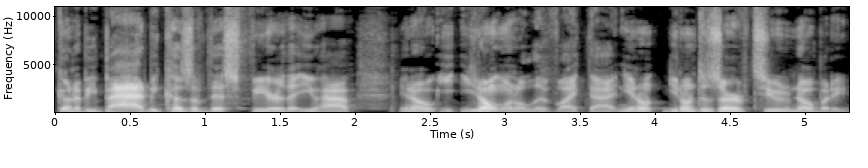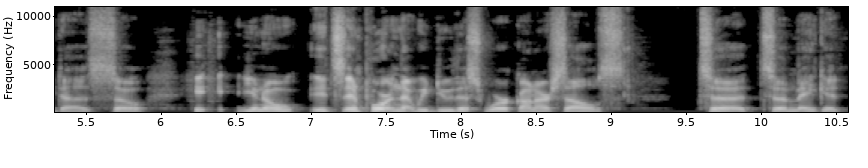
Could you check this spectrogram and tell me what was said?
going to be bad because of this fear that you have you know you, you don't want to live like that you don't you don't deserve to nobody does so it, you know it's important that we do this work on ourselves to to make it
